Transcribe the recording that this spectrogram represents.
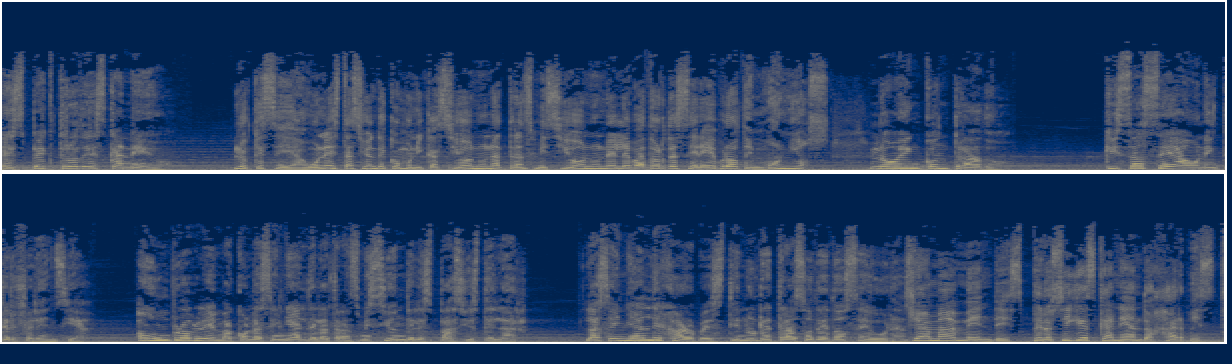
Espectro de escaneo. Lo que sea, una estación de comunicación, una transmisión, un elevador de cerebro, demonios. No he encontrado. Quizás sea una interferencia. O un problema con la señal de la transmisión del espacio estelar. La señal de Harvest tiene un retraso de 12 horas. Llama a Méndez, pero sigue escaneando a Harvest.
